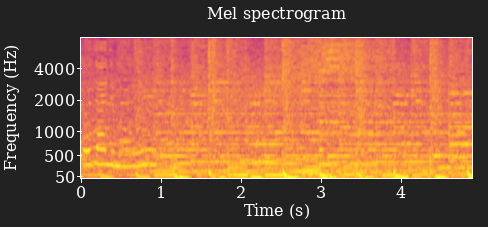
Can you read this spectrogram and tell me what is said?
ပြောကြားချင်ပါတယ်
